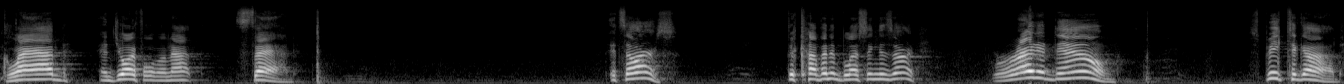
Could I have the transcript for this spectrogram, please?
Glad and joyful and not sad. It's ours. The covenant blessing is ours. Write it down. Speak to God.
